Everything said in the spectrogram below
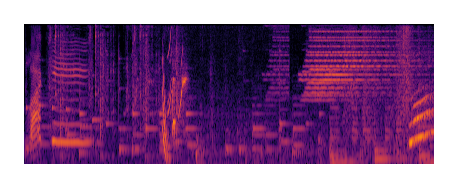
Lucky. Wow,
